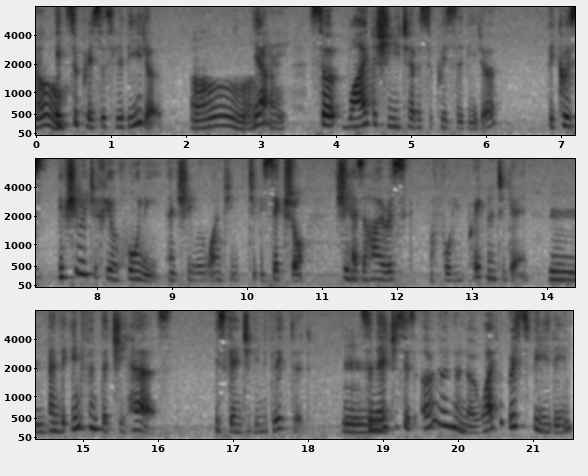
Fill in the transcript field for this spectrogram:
Oh. It suppresses libido. oh. Okay. Yeah. So why does she need to have a suppressed libido? Because if she were to feel horny and she were wanting to be sexual, she has a high risk of falling pregnant again. Mm. And the infant that she has is going to be neglected. Mm. So nature says, oh, no, no, no. While you're breastfeeding,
